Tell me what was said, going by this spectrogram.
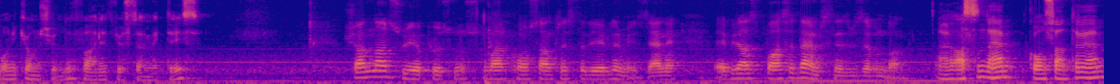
12-13 yıldır faaliyet göstermekteyiz. Şu an nar suyu yapıyorsunuz. Nar konsantresi de diyebilir miyiz? Yani e, biraz bahseder misiniz bize bundan? Ee, aslında hem konsantre hem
